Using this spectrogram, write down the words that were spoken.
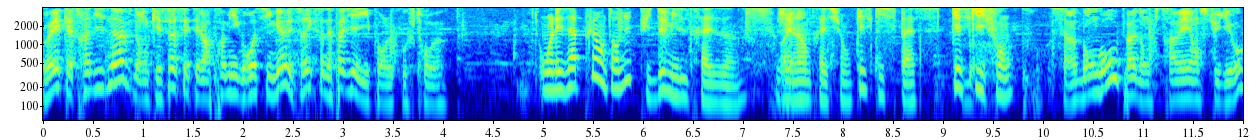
Oui, 99, donc, et ça, c'était leur premier gros single, et c'est vrai que ça n'a pas vieilli pour le coup, je trouve. On les a plus entendus depuis 2013, j'ai Ouais. l'impression. Qu'est-ce qui se passe? Qu'est-ce qu'ils font? C'est un bon groupe, hein, donc ils travaillent en studio.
